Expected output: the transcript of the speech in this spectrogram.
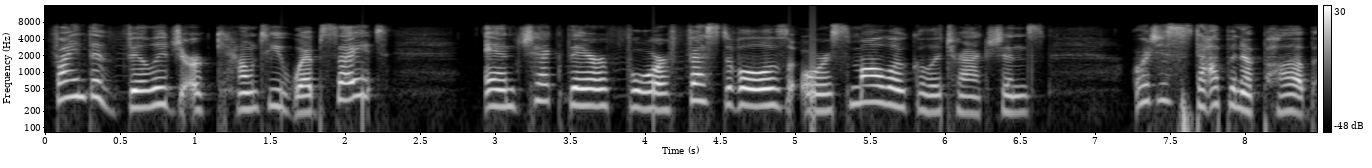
find the village or county website and check there for festivals or small local attractions, or just stop in a pub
